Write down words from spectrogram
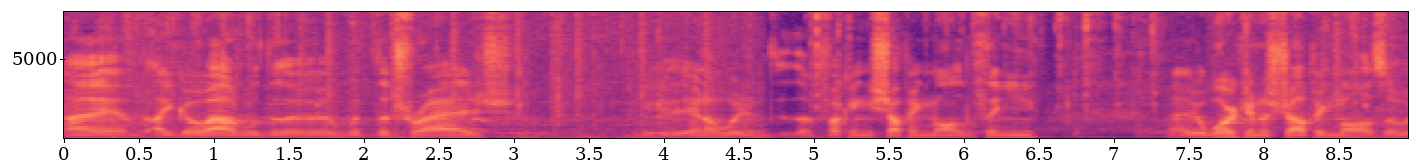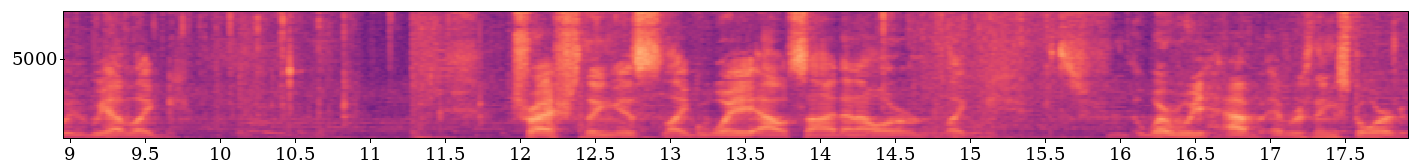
I I go out with the with the trash, you know, with the fucking shopping mall thingy. I work in a shopping mall, so we, we have like trash thing is like way outside, and our like where we have everything stored,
